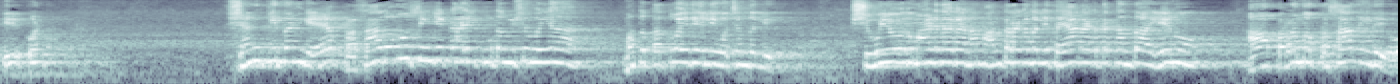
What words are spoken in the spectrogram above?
ತೀರ್ಕೊಂಡ. ಶಂಕಿತಂಗೆ ಪ್ರಸಾದವೂ ಸಿಂಗಿ ಕಾಳಿ ಕೂಟ ವಿಷವಯ್ಯ ಮತ್ತು ತತ್ವ ಇದೆ ಇಲ್ಲಿ ವಚನದಲ್ಲಿ. ಶಿವಯೋಗ ಮಾಡಿದಾಗ ನಮ್ಮ ಅಂತರಂಗದಲ್ಲಿ ತಯಾರಾಗತಕ್ಕಂತ ಏನು ಆ ಪರಮ ಪ್ರಸಾದ ಇದೆಯೋ,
